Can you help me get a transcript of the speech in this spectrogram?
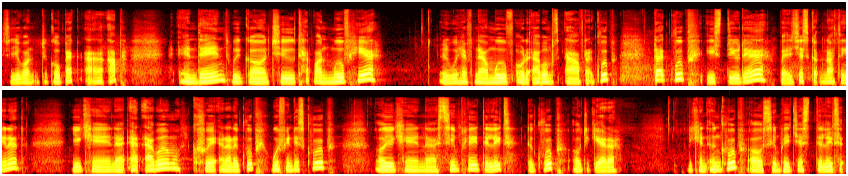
So you want to go back uh, up. And then we're going to tap on move here and we have now moved all the albums out of that group. That group is still there, but it's just got nothing in it. You can uh, add album, create another group within this group, or you can uh, simply delete the group altogether. You can ungroup or simply just delete it.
